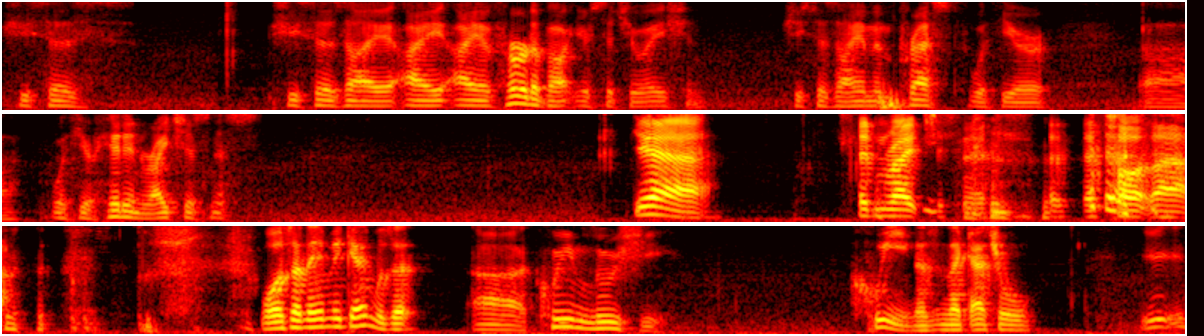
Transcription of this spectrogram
She says, "She says I I I have heard about your situation." She says, "I am impressed with your uh, with your hidden righteousness." Yeah. Hidden righteousness. Let's call it that. What was her name again? Was it Uh, Queen Lushi. Queen, as in like actual? You,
